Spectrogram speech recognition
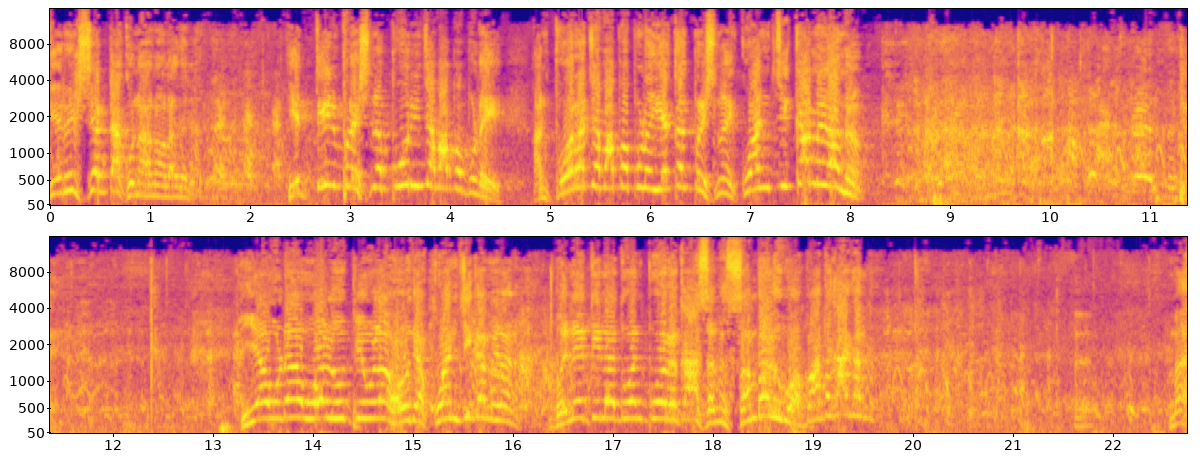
ते रिक्षात टाकून आणावं लागत हे तीन प्रश्न पोरीच्या बापा पुढे आणि पोराच्या बापा पुढे एकच प्रश्न आहे. कोणची का मिळालं? एवढा वळू पिवळा होऊ द्या. कोणची का मिळालं? भले तिला दोन पोरं का असं सांभाळू बाबा आता काय मग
